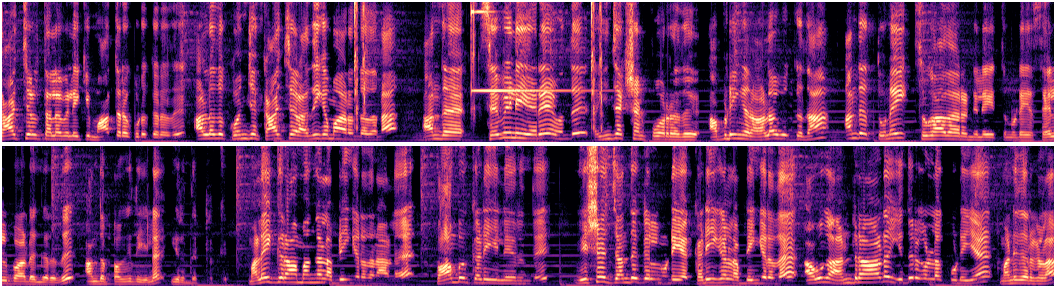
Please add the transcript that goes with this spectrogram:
காய்ச்சல் தலைவலிக்கு மாத்திரை கொடுக்கறது அல்லது கொஞ்சம் காய்ச்சல் அதிகமாக இருந்ததுன்னா அந்த செவிலியரே வந்து இன்ஜெக்ஷன் போடுறது அப்படிங்கிற அளவுக்கு தான் அந்த துணை சுகாதார நிலையத்தினுடைய செயல்பாடுங்கிறது அந்த பகுதியில் இருந்துட்டு இருக்கு மலை கிராமங்கள் அப்படிங்கிறதுனால பாம்பு கடியிலிருந்து விஷ ஜந்துக்களினுடைய கடிகள் அப்படிங்கிறத அவங்க அன்றாடம் எதிர்கொள்ளக்கூடிய மனிதர்களா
